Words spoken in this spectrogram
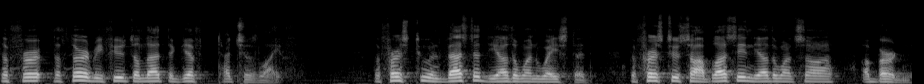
The, fir- the third refused to let the gift touch his life. The first two invested, the other one wasted. The first two saw a blessing, the other one saw a burden.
